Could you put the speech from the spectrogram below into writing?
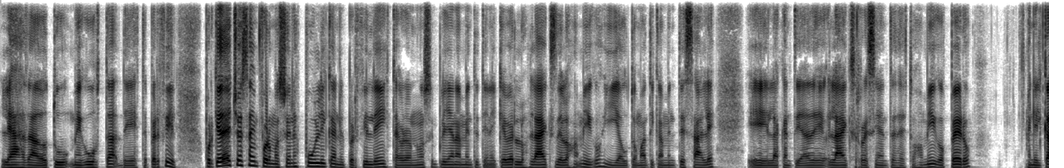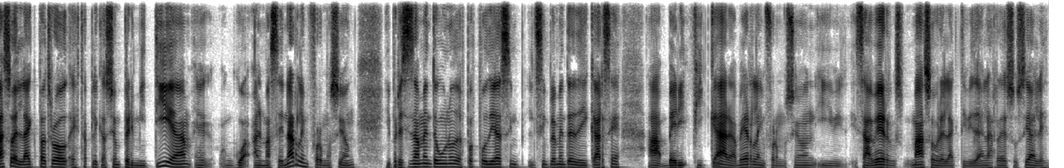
le has dado tú me gusta de este perfil. Porque de hecho esa información es pública en el perfil de Instagram, no simplemente llanamente tiene que ver los likes de los amigos y automáticamente sale eh, la cantidad de likes recientes de estos amigos. Pero en el caso de Like Patrol, esta aplicación permitía eh, almacenar la información y precisamente uno después podía simplemente dedicarse a verificar, a ver la información y saber más sobre la actividad en las redes sociales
